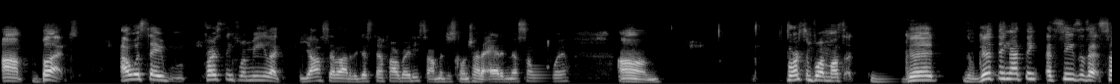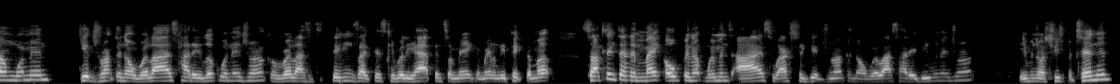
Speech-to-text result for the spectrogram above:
Um, but I would say first thing for me, like y'all said a lot of the good stuff already, so I'm just gonna try to add in there somewhere. Um, first and foremost, good the good thing I think that sees is that some women get drunk and don't realize how they look when they're drunk or realize that things like this can really happen. Some men can randomly pick them up. So I think that it might open up women's eyes who actually get drunk and don't realize how they be when they're drunk, even though she's pretending.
